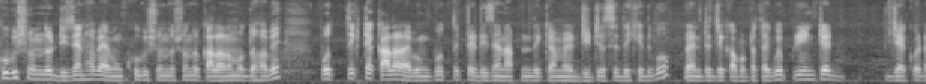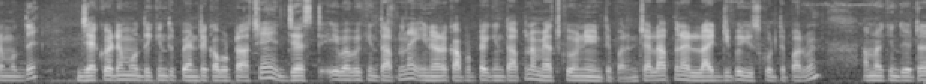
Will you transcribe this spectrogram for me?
খুবই সুন্দর ডিজাইন হবে এবং খুবই সুন্দর সুন্দর কালারের মধ্যে হবে। প্রত্যেকটা কালার এবং প্রত্যেকটা ডিজাইন আপনাদেরকে আমরা ডিটেলসে দেখিয়ে দেবো। প্যান্টের যে কাপড়টা থাকবে প্রিন্টেড জ্যাকেটের মধ্যে। জ্যাকেটের মধ্যে কিন্তু প্যান্টের কাপড়টা আছে। জাস্ট এইভাবে কিন্তু আপনারা ইনারের কাপড়টা কিন্তু আপনারা ম্যাচ করে নিয়ে নিতে পারেন। চাইলে আপনারা লাইট ডিপে ইউজ করতে পারবেন। আমরা কিন্তু এটা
